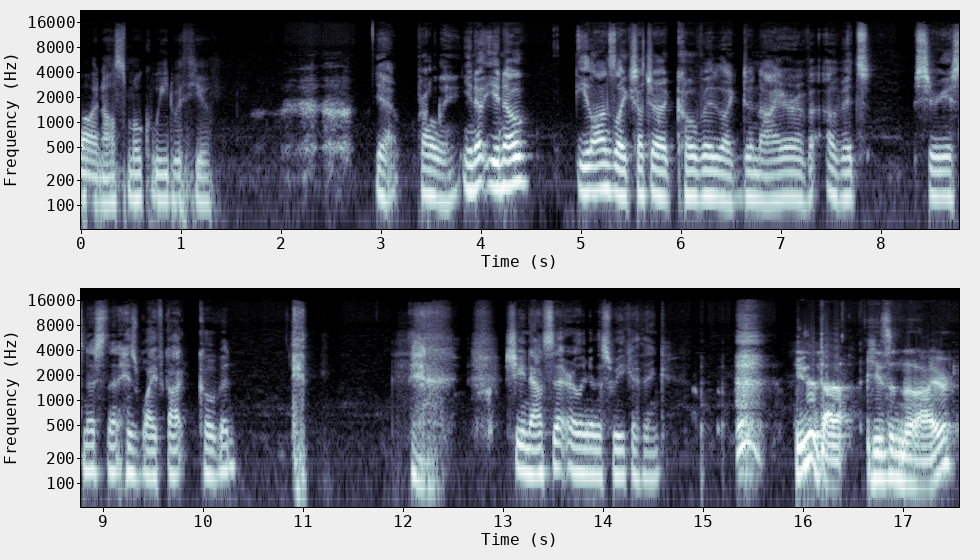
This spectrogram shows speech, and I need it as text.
Elon, I'll smoke weed with you. Yeah, probably. You know, you know, Elon's like such a COVID like denier of of its seriousness that his wife got COVID. she announced it earlier this week, I think. He's a de- he's a denier.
